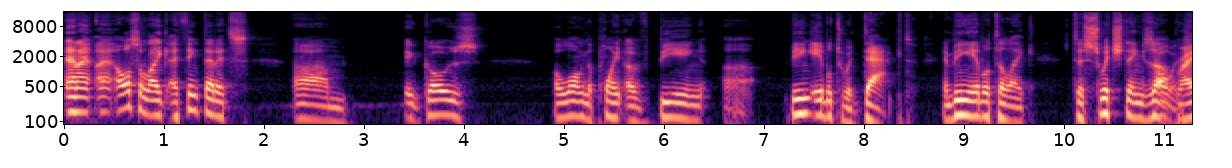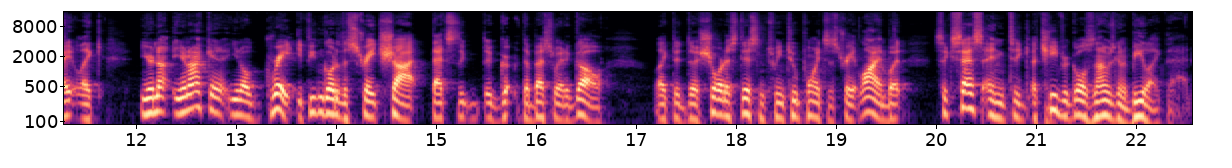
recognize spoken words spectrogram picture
and I, I also like, I think that it's, um, it goes along the point of being, uh, being able to adapt and being able to like to switch things up, Always. right? Like you're not, you're not gonna, you know, great if you can go to the straight shot, that's the the, the best way to go. Like the, the shortest distance between two points is a straight line, but success and to achieve your goals is not always going to be like that.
